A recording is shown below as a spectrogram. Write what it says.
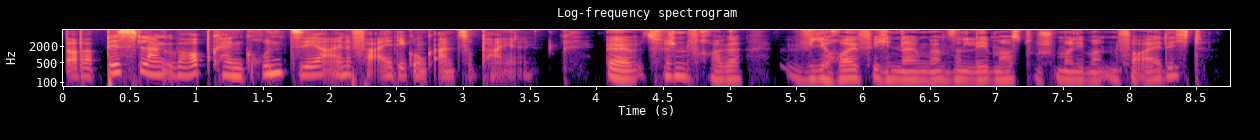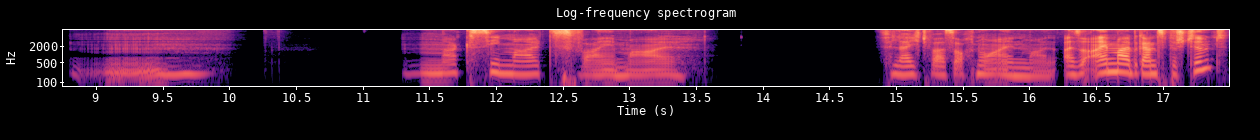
aber bislang überhaupt keinen Grund sehe, eine Vereidigung anzupeilen. Äh, Zwischenfrage: Wie häufig in deinem ganzen Leben hast du schon mal jemanden vereidigt? Mm, Maximal zweimal. Vielleicht war es auch nur einmal. Also einmal ganz bestimmt.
